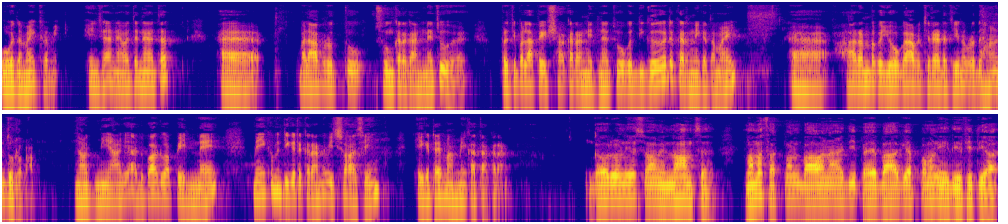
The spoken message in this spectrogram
ඕක තමයි ක්‍රමේ. ඒ නිසා නැවත නැවතත් බලාපොරොත්තු සුන් කරගන්න නැතුව ප්‍රතිඵල අපේක්ෂා කරන්නේත් නැතුව ඕක දිගට කරන එක තමයි ආරම්භක යෝගාවචරයට තියෙන ප්‍රධාන දුර්ලභම. නමුත් මියාගේ අඩුපාඩුවක් පෙන්නේ මේකම දිගට කරන්න විශ්වාසයෙන් ඒකටයි මම මේ කතා කරන්නේ. ගෞරවනීය ස්වාමීන් වහන්සේ මම සක්මන් භාවනාවේදී පැය භාගයක් පමණ යෙදී සිටියා.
